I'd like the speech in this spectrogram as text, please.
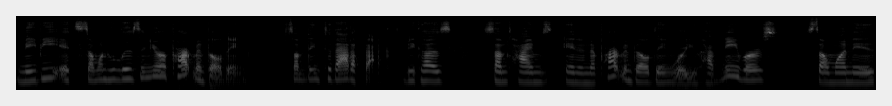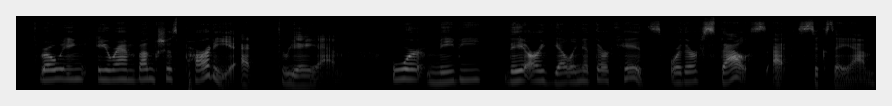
maybe it's someone who lives in your apartment building, something to that effect. Because sometimes in an apartment building where you have neighbors, someone is throwing a rambunctious party at 3 a.m. Or maybe they are yelling at their kids or their spouse at 6 a.m.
